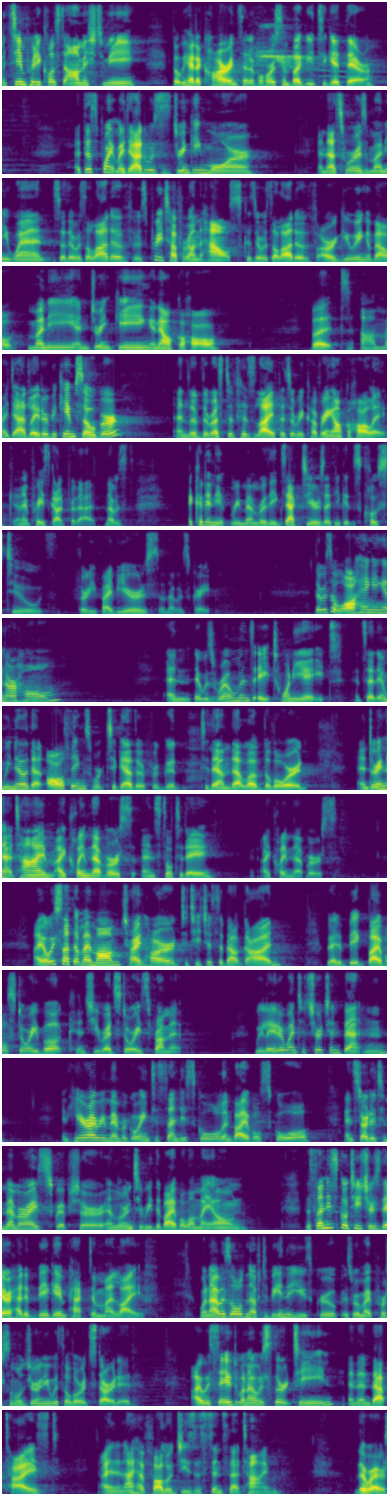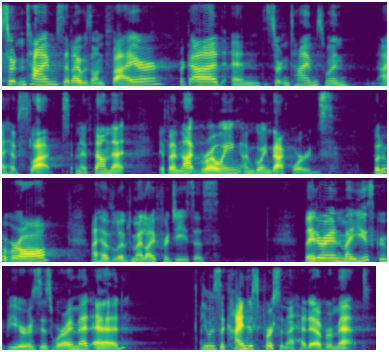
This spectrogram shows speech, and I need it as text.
It seemed pretty close to Amish to me, but we had a car instead of a horse and buggy to get there. At this point, my dad was drinking more, and that's where his money went. So there was a lot of, it was pretty tough around the house because there was a lot of arguing about money and drinking and alcohol. But um, my dad later became sober and lived the rest of his life as a recovering alcoholic, and I praise God for that. That was, I couldn't remember the exact years. I think it was close to 35 years, so that was great. There was a wall hanging in our home and it was Romans 8:28. It said, "And we know that all things work together for good to them that love the Lord." And during that time, I claimed that verse, and still today, I claim that verse. I always thought that my mom tried hard to teach us about God. We had a big Bible story book, and she read stories from it. We later went to church in Benton, and here I remember going to Sunday school and Bible school and started to memorize scripture and learn to read the Bible on my own. The Sunday school teachers there had a big impact in my life. When I was old enough to be in the youth group is where my personal journey with the Lord started. I was saved when I was 13 and then baptized, and I have followed Jesus since that time. There were certain times that I was on fire for God, and certain times when I have slacked. And I found that if I'm not growing, I'm going backwards. But overall, I have lived my life for Jesus. Later in my youth group years is where I met Ed. He was the kindest person I had ever met.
